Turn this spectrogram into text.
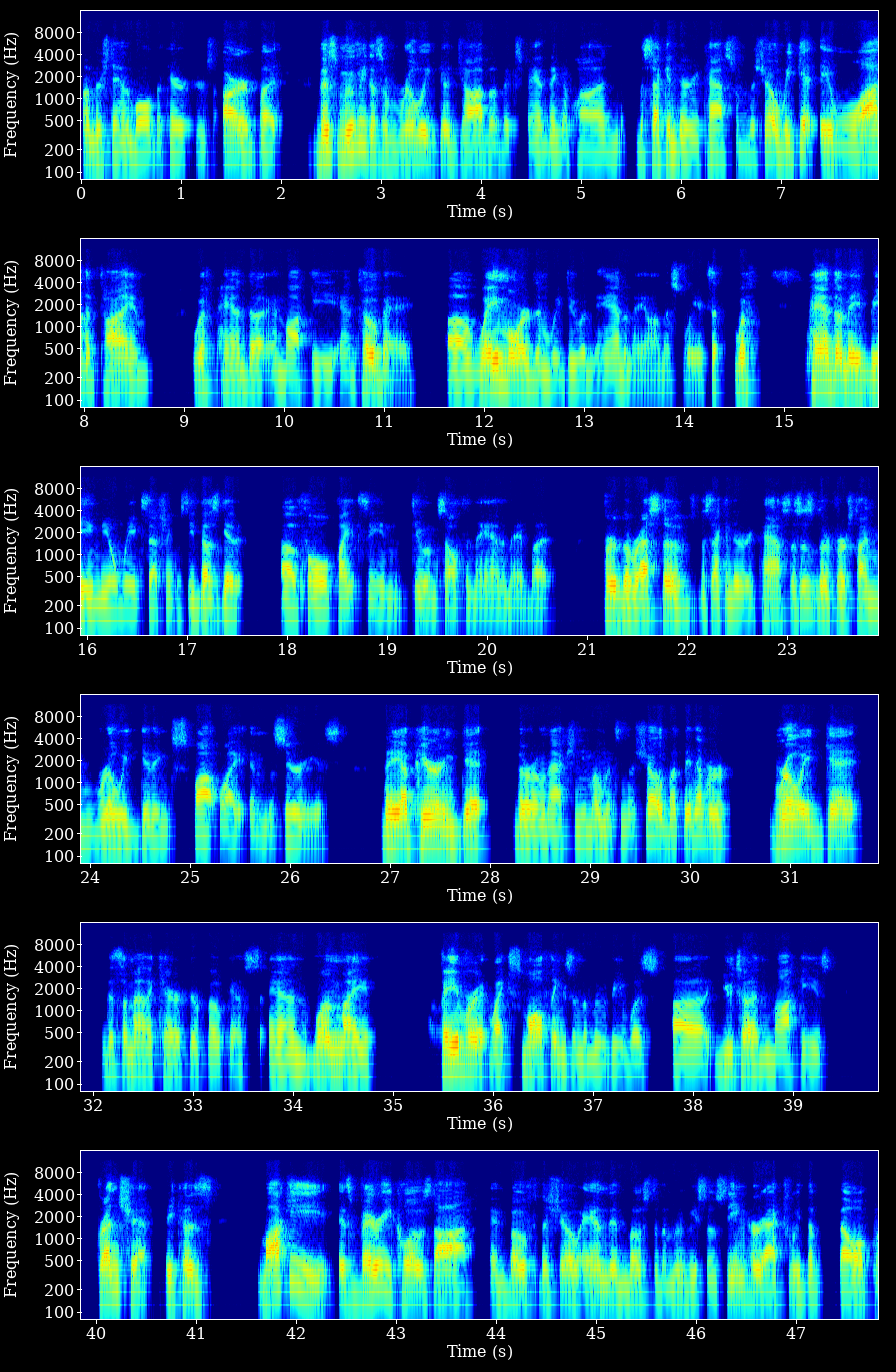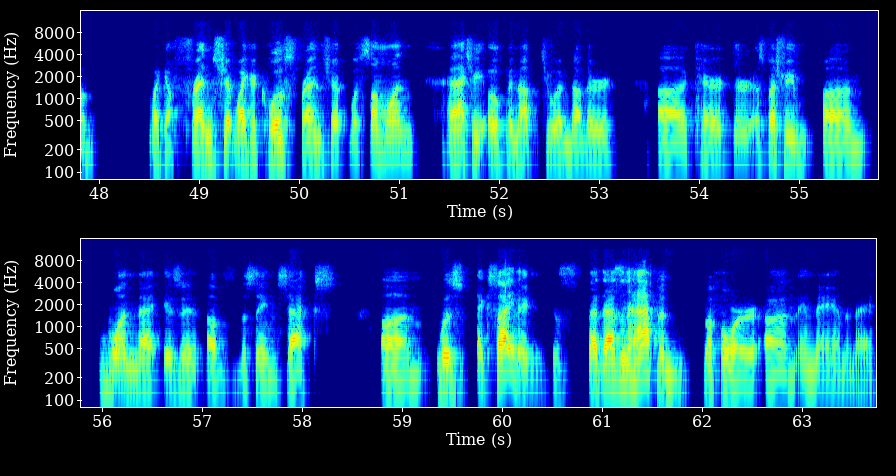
understandable the characters are. But this movie does a really good job of expanding upon the secondary cast from the show. We get a lot of time with Panda and Maki and Toge, uh, way more than we do in the anime, honestly. Except with Panda may being the only exception because he does get a full fight scene to himself in the anime. But for the rest of the secondary cast, this is their first time really getting spotlight in the series. They appear and get their own actiony moments in the show, but they never really get this amount of character focus. And one of my favorite like small things in the movie was uh Yuta and Maki's friendship because Maki is very closed off in both the show and in most of the movie. So seeing her actually develop a like a friendship, like a close friendship with someone, and actually open up to another uh, character, especially um, one that isn't of the same sex, um, was exciting because that hasn't happened before um, in the anime.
